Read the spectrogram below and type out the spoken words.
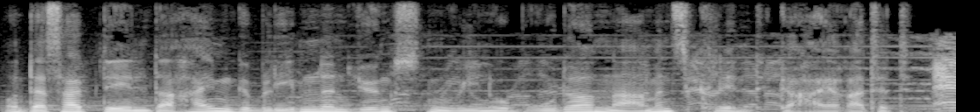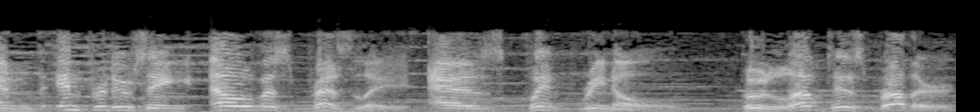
und deshalb den daheimgebliebenen jüngsten Reno-Bruder namens Clint geheiratet. And introducing Elvis Presley as Clint Reno, who loved his brother,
